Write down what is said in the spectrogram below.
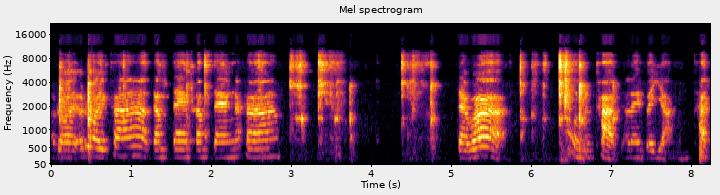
อร่อย อร่อยค่ะตำแตงตำแตงนะคะ แต่ว่าเหมือนมันขาดอะไรไปอย่างขาด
